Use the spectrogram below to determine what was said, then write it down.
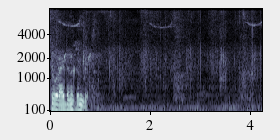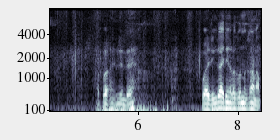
ചൂടായിട്ട് നിൽക്കുന്നുണ്ട്. അപ്പോൾ ഇതിന്റെ വഴിയും കാര്യങ്ങളൊക്കെ ഒന്ന് കാണാം.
